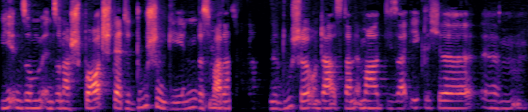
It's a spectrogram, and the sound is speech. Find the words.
wie in so, in so einer Sportstätte duschen gehen. Das mhm. war dann eine Dusche und da ist dann immer dieser eklige ähm,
